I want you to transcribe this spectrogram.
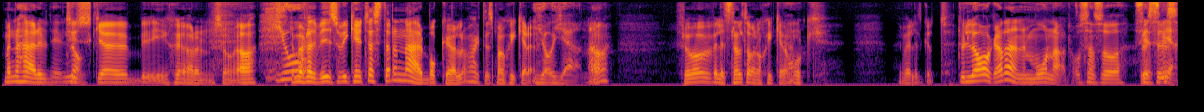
Men den här är långt. tyska ingenjören så, ja. ja, Men vi, så vi kan ju testa den här bockölen faktiskt man skickade. ja gärna. Ja. För det var väldigt snällt av honom att skicka den och det är väldigt gött. Du lagrar den en månad och sen så ses vi igen.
